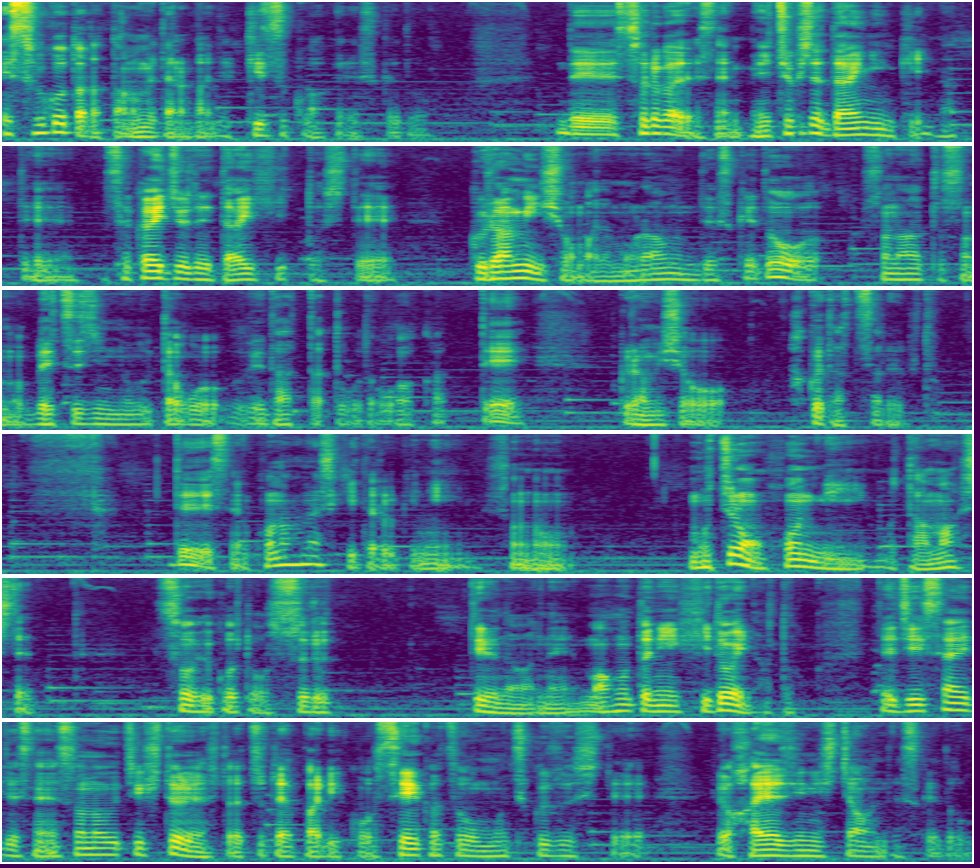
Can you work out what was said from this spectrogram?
え、そういうことだったの？みたいな感じで気づくわけですけど。で、それがですね、めちゃくちゃ大人気になって、世界中で大ヒットして、グラミー賞までもらうんですけど、その後その別人の歌声だったってことが分かって、グラミー賞を剥奪されると。でですね、この話聞いた時に、その、もちろん本人を騙して、そういうことをするっていうのはね、まあ本当にひどいなと。で、実際ですね、そのうち一人の人はちょっとやっぱりこう生活を持ち崩して、早死にしちゃうんですけど、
